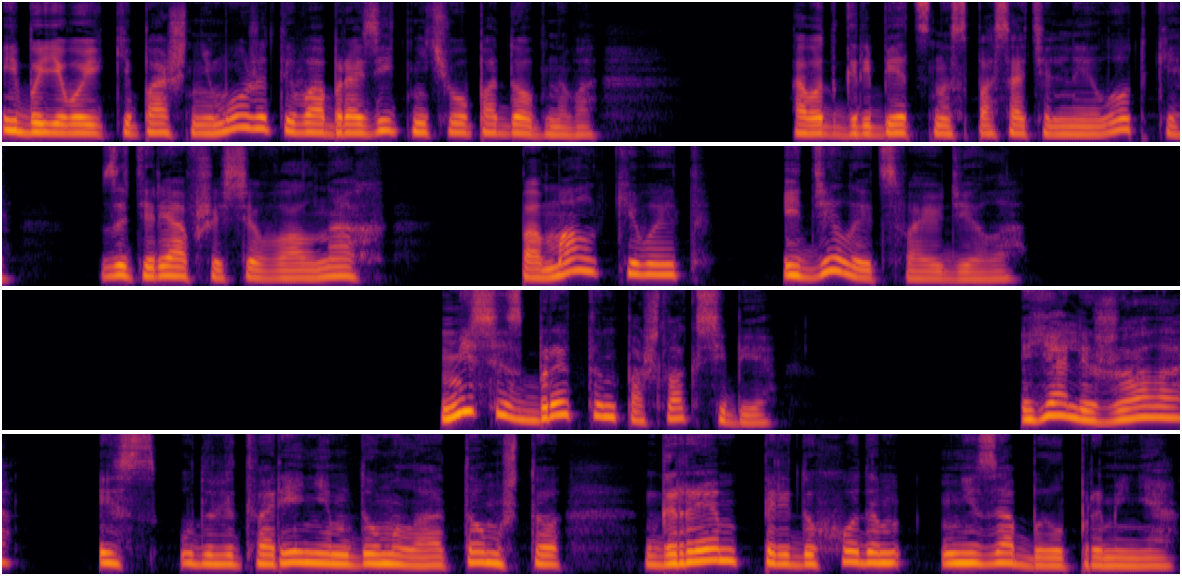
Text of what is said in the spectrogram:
ибо его экипаж не может и вообразить ничего подобного. А вот гребец на спасательной лодке, затерявшийся в волнах, помалкивает и делает свое дело. Миссис Бреттон пошла к себе. Я лежала и с удовлетворением думала о том, что Грэм перед уходом не забыл про меня.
